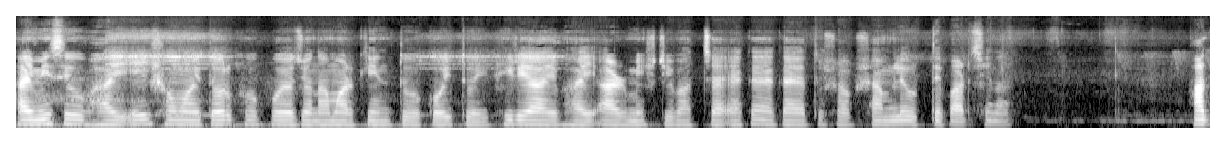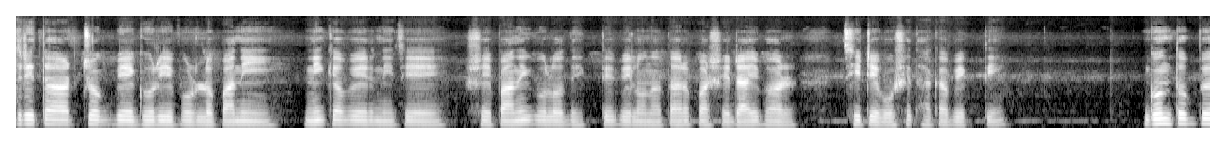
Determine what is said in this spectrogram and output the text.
আই মিস ইউ ভাই, এই সময় তোর খুব প্রয়োজন আমার, কিন্তু কই তুই? ফিরে আয় ভাই, আর মিষ্টি বাচ্চা একা একা এত সব সামলে উঠতে পারছে না। আদ্রিতার চোখ বেয়ে গড়িয়ে পড়ল পানি। নিকাবের নিচে সে পানিগুলো দেখতে পেল না। তার পাশে ড্রাইভার সিটে বসে থাকা ব্যক্তি। গন্তব্যে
